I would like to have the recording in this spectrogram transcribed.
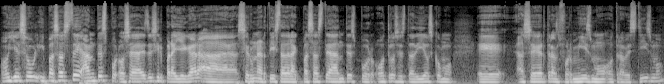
Oye, Soul, ¿y pasaste antes por, o sea, es decir, para llegar a ser un artista drag, pasaste antes por otros estadios como eh, hacer transformismo o travestismo?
